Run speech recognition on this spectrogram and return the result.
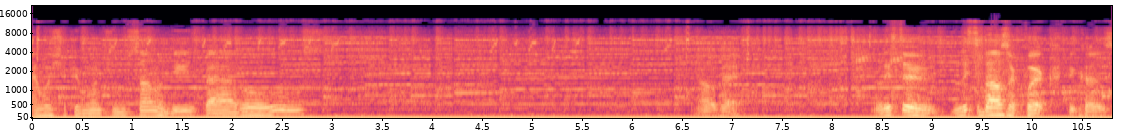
I wish I could run through some of these battles. At least they're at least the battles are quick because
